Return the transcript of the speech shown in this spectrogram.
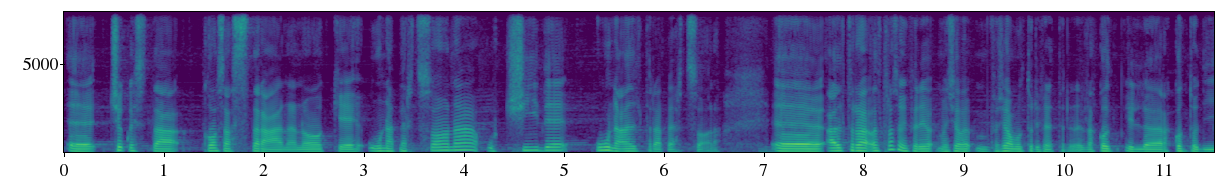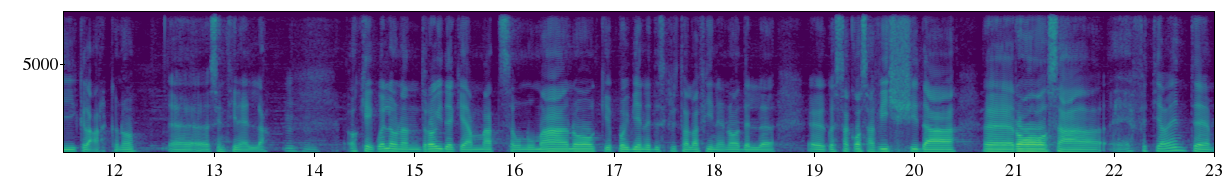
eh, c'è questa cosa strana, no? Che una persona uccide un'altra persona. Eh, altro, altro caso mi faceva, mi faceva- molto riflettere il, raccol- il racconto di Clark, no? Eh, Sentinella. Mhm. Ok, quello è un androide che ammazza un umano, che poi viene descritto alla fine, no? Del, eh, questa cosa viscida, eh, rosa. E effettivamente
